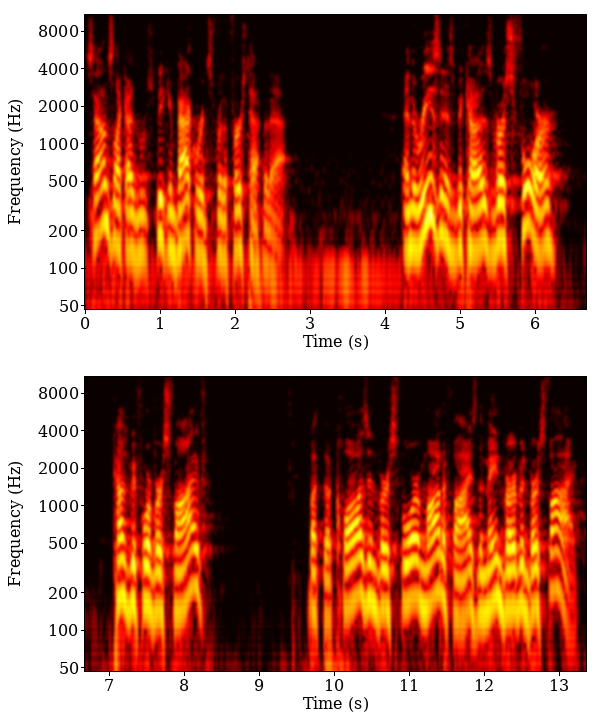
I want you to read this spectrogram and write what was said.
Sounds like I'm speaking backwards for the first half of that. And the reason is because verse 4 comes before verse 5 but the clause in verse 4 modifies the main verb in verse 5.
